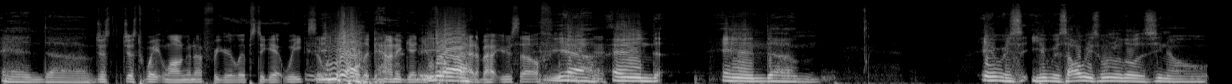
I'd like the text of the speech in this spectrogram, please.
And uh, Just just wait long enough for your lips to get weak, so when you Yeah. it down again, you Yeah. bad about yourself. yeah, and and um, it was it was always one of those, you know,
